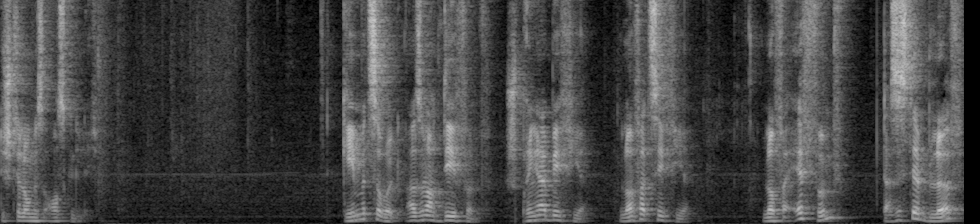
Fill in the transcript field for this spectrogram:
die Stellung ist ausgeglichen. Gehen wir zurück, also nach D5. Springer B4, Läufer C4, Läufer F5, das ist der Bluff.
